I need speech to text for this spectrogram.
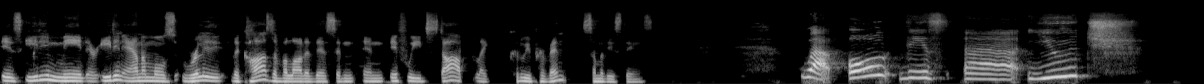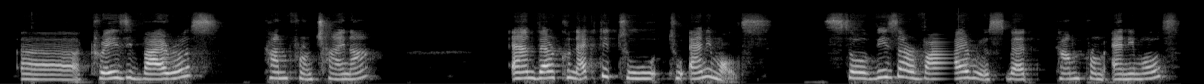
is eating meat or eating animals really the cause of a lot of this? And, and if we stop, like, could we prevent some of these things? Well, all these uh, huge, uh, crazy virus come from China and they're connected to, to animals. So these are viruses that come from animals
